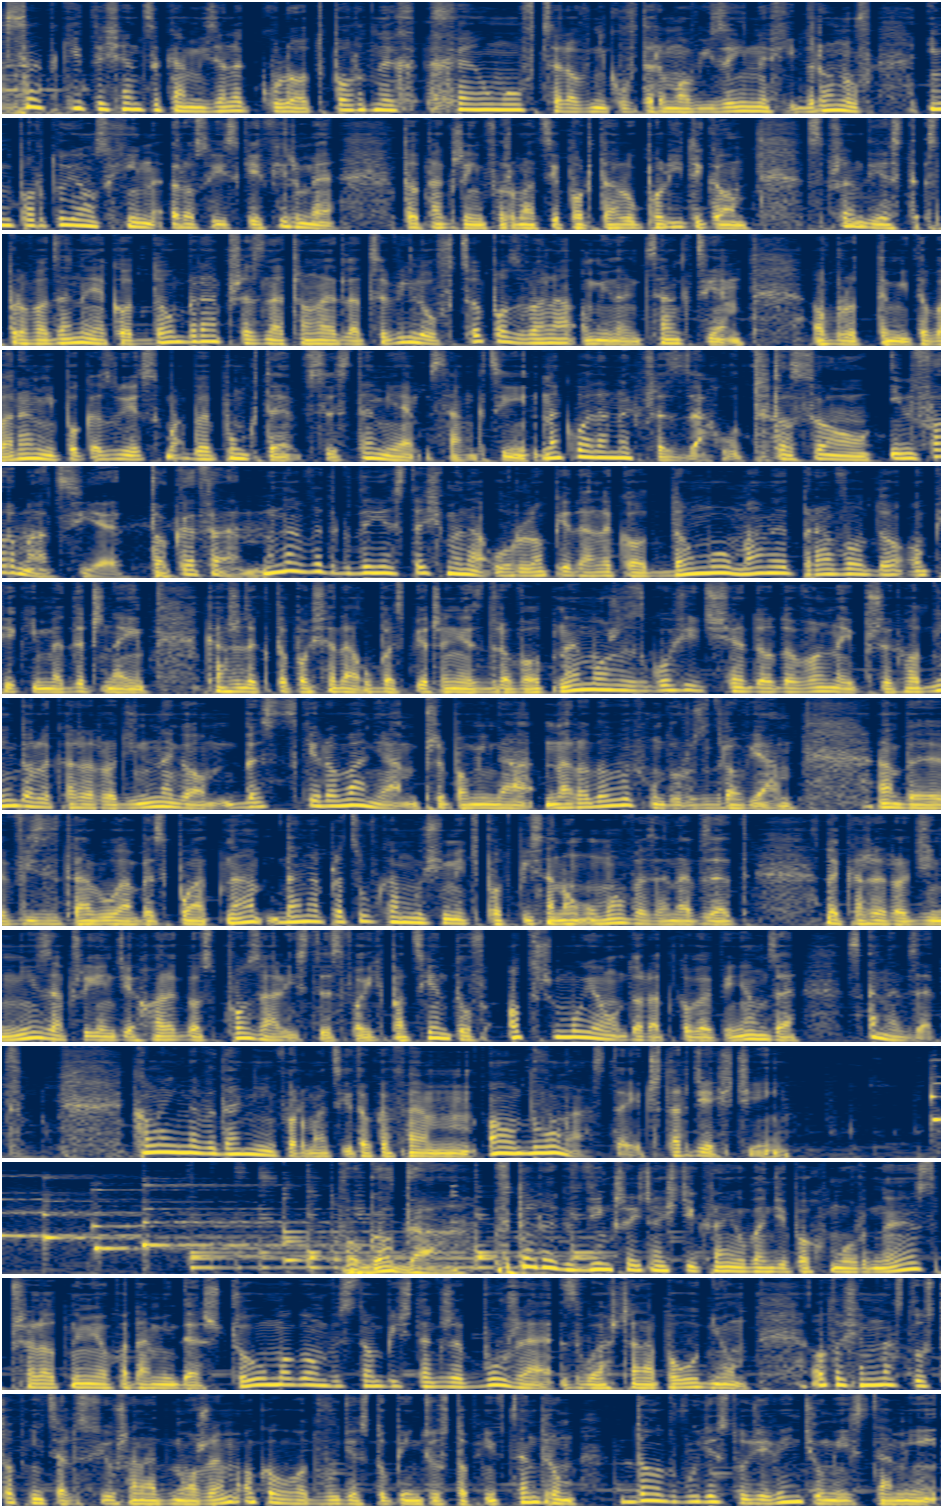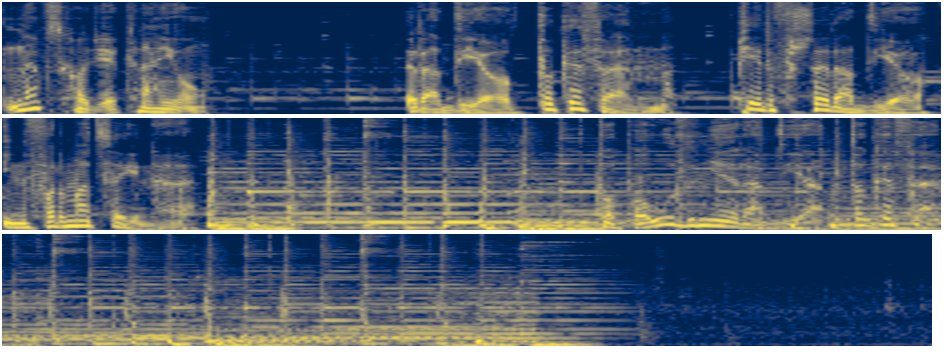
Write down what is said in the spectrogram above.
Setki tysięcy kamizelek kuloodpornych, hełmów, celowników termowizyjnych i dronów importują z Chin rosyjskie firmy. To także informacje portalu Politico. Sprzęt jest sprowadzany jako dobra przeznaczone dla cywilów, co pozwala ominąć sankcje. Obrót tymi towarami pokazuje słabe punkty w systemie sankcji nakładanych przez Zachód. To są informacje TOK FM. Nawet gdy jesteśmy na urlopie daleko od domu, mamy prawo do opieki medycznej. Każdy, kto posiada ubezpieczenie zdrowotne, może zgłosić się do dowolnej przychodni do lekarza rodzinnego bez skierowania, przypomina Narodowy Fundusz Zdrowia. Aby wizyta była bezpłatna, dana placówka musi mieć podpisaną umowę z NFZ. Lekarze rodzinni za przyjęcie chorego spoza listy swoich pacjentów otrzymują dodatkowe pieniądze z NFZ. Kolejne wydanie informacji TOK FM o 12.40. Pogoda. Wtorek w większej części kraju będzie pochmurny, z przelotnymi opadami deszczu. Mogą wystąpić także burze, zwłaszcza na południu. Od 18 stopni Celsjusza nad morzem, około 25 stopni w centrum, do 29 miejscami na wschodzie kraju. Radio TOK FM. Pierwsze radio informacyjne. Popołudnie Radia TOK FM.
